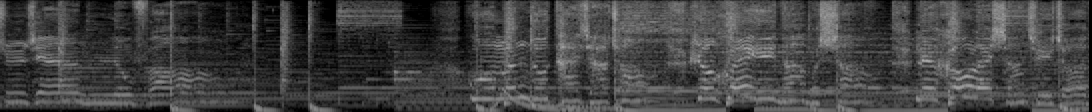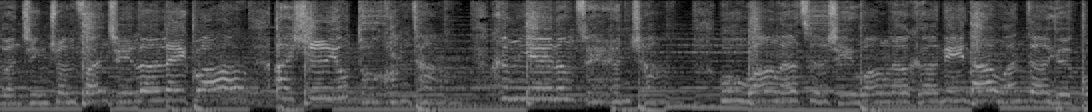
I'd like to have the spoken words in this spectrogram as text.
时间流放。我们都太假装，让回忆那么伤，连后来想起这段青春，泛起了泪光。爱是有多荒唐，恨也能醉人肠。我忘了自己，忘了和你那晚的月光。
